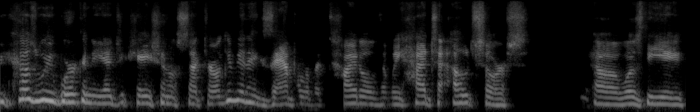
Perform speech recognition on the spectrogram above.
because we work in the educational sector, I'll give you an example of a title that we had to outsource. uh, Was the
